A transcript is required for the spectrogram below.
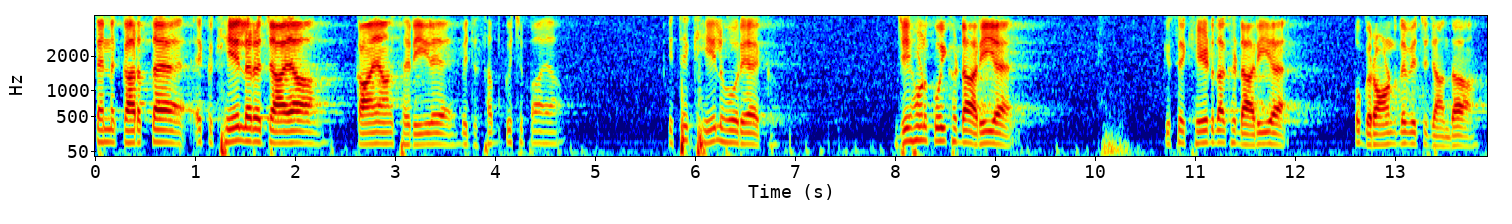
ਤਿੰਨ ਕਰਤਾ ਇੱਕ ਖੇਲ ਰਚਾਇਆ, ਕਾਇਆ ਸਰੀਰ ਵਿੱਚ ਸਭ ਕੁਝ ਪਾਇਆ। ਇੱਥੇ ਖੇਲ ਹੋ ਰਿਹਾ ਇੱਕ। ਜੇ ਹੁਣ ਕੋਈ ਖਿਡਾਰੀ ਹੈ ਕਿਸੇ ਖੇਡ ਦਾ ਖਿਡਾਰੀ ਹੈ, ਉਹ ਗਰਾਊਂਡ ਦੇ ਵਿੱਚ ਜਾਂਦਾ,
